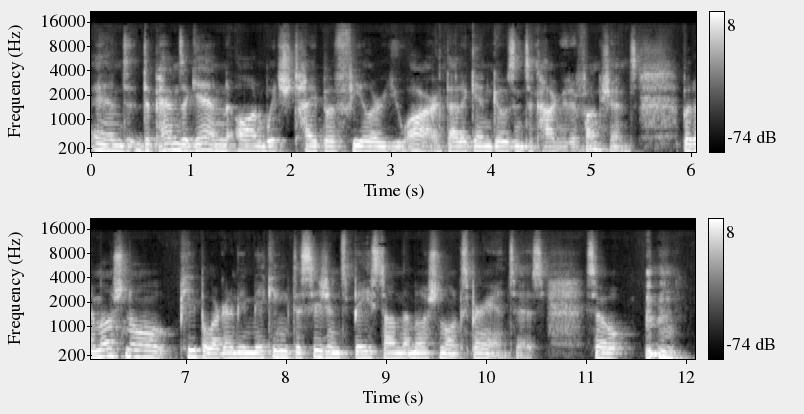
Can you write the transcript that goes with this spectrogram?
And depends again on which type of feeler you are. That again goes into cognitive functions. But emotional people are going to be making decisions based on the emotional experiences. So,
